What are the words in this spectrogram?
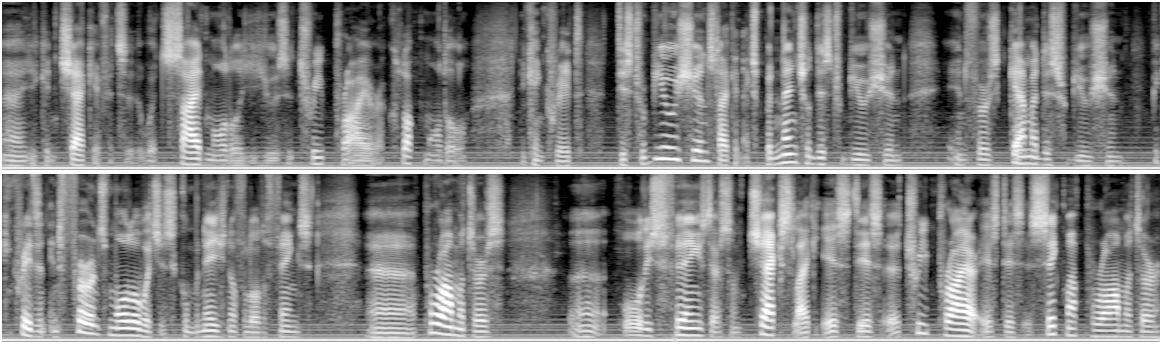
Uh, you can check if it's a, side model you use a tree prior a clock model. You can create distributions like an exponential distribution inverse gamma distribution we can create an inference model which is a combination of a lot of things uh, parameters uh, all these things. There's some checks like is this a tree prior? Is this a sigma parameter?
